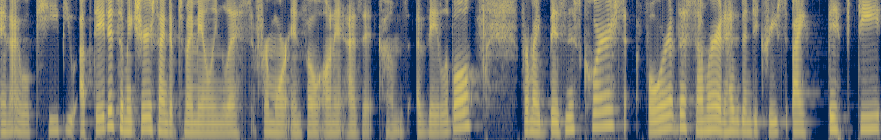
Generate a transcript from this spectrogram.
and I will keep you updated. So, make sure you're signed up to my mailing list for more info on it as it comes available. For my business course for the summer, it has been decreased by 50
